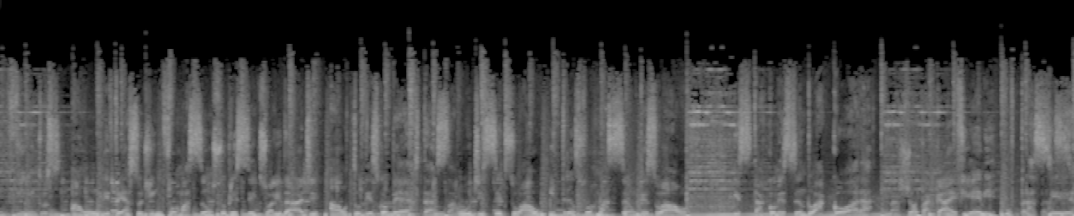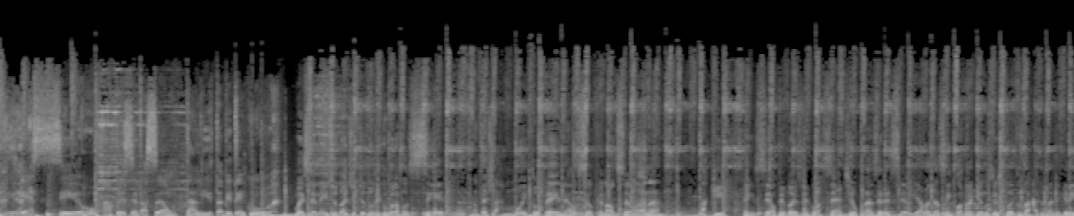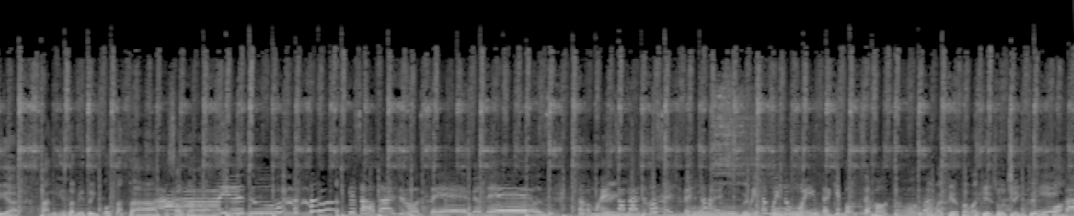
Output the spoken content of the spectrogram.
Bem-vindos ao universo de informação sobre sexualidade, autodescoberta, saúde sexual e transformação pessoal. Está começando agora na JKFM. O prazer é seu. Apresentação Talita Bittencourt. Uma excelente noite de domingo para você, para fechar muito bem, né, o seu final de semana. Aqui em 102,7, o prazer é seu e ela já se encontra aqui nos estúdios da Rádio da Alegria. Thalita Bittencourt, Tatá, que saudade. Ai, Edu! que saudade de você, meu Deus! Tava morrendo de saudade de você, de verdade. Oh, muita, muita, muita. Que bom que você voltou. Tamo aqui, tamo aqui, juntinho, firme e forte.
